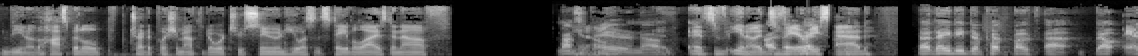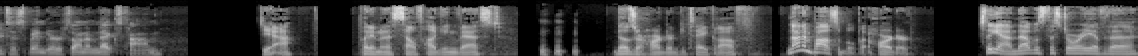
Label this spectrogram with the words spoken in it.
You know the hospital tried to push him out the door too soon. He wasn't stabilized enough. Not You know, enough. it's you know it's Uh, very that- sad. Uh, they need to put both uh, belt and suspenders on him next time. yeah. Put him in a self-hugging vest. Those are harder to take off. Not impossible but harder so yeah that was the story of the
